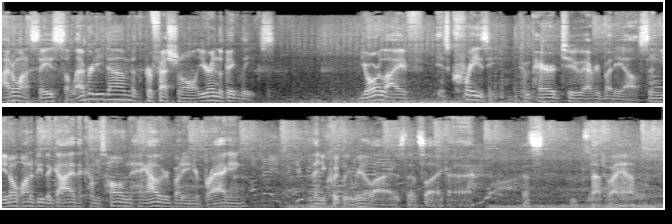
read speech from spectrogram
I don't want to say celebrity dumb, but the professional. You're in the big leagues. Your life is crazy compared to everybody else. And you don't want to be the guy that comes home to hang out with everybody and you're bragging. Then you quickly realize that's like, uh, that's not who I am.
